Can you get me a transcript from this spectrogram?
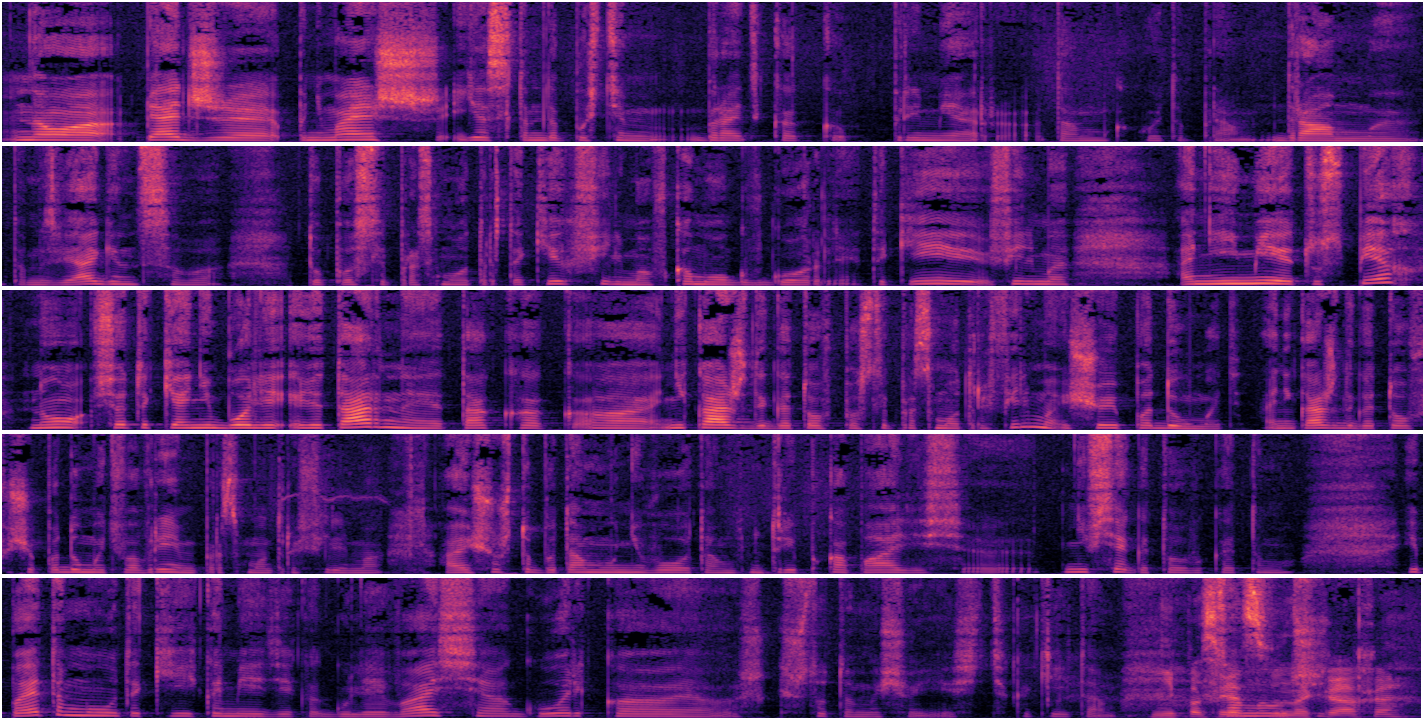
Но, опять же, понимаешь, если там, допустим, брать как пример там какой-то прям драмы, там Звягинцева, то после просмотра таких фильмов комок в горле. Такие фильмы они имеют успех, но все-таки они более элитарные, так как э, не каждый готов после просмотра фильма еще и подумать, а не каждый готов еще подумать во время просмотра фильма, а еще чтобы там у него там внутри покопались, э, не все готовы к этому. И поэтому такие комедии, как Гуляй Вася, Горько, что там еще есть, какие там... Непосредственно лучшие... Каха.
